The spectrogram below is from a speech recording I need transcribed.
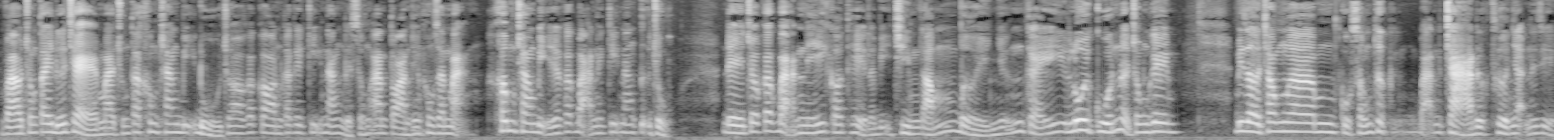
vào trong tay đứa trẻ mà chúng ta không trang bị đủ cho các con các cái kỹ năng để sống an toàn trên không gian mạng, không trang bị cho các bạn cái kỹ năng tự chủ để cho các bạn ấy có thể là bị chìm đắm bởi những cái lôi cuốn ở trong game. Bây giờ trong uh, cuộc sống thực bạn chả được thừa nhận cái gì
